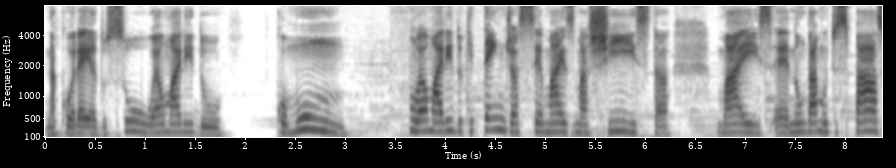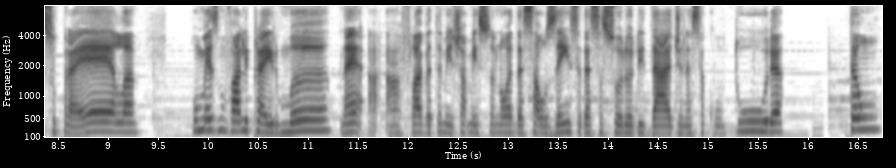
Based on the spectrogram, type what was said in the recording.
na Coreia do Sul? É um marido comum? Não é o marido que tende a ser mais machista, mais é, não dá muito espaço para ela. O mesmo vale para a irmã, né? A, a, Flávia também já mencionou dessa ausência dessa sororidade nessa cultura. Então,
